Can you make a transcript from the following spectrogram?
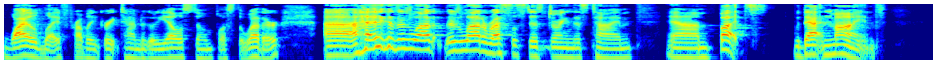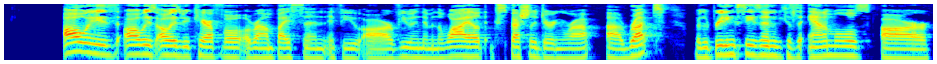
wildlife, probably a great time to go to Yellowstone plus the weather. Uh, because there's a lot, there's a lot of restlessness during this time. Um, but with that in mind, always, always, always be careful around bison if you are viewing them in the wild, especially during rut, uh, rut or the breeding season, because the animals are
